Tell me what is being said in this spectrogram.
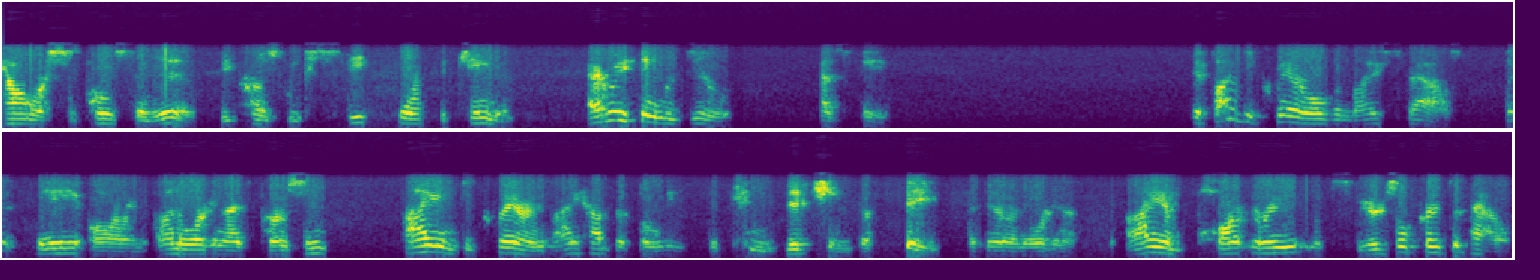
how we're supposed to live because we speak forth the kingdom Everything we do has faith. If I declare over my spouse that they are an unorganized person, I am declaring I have the belief, the conviction, the faith that they're unorganized. I am partnering with spiritual principalities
